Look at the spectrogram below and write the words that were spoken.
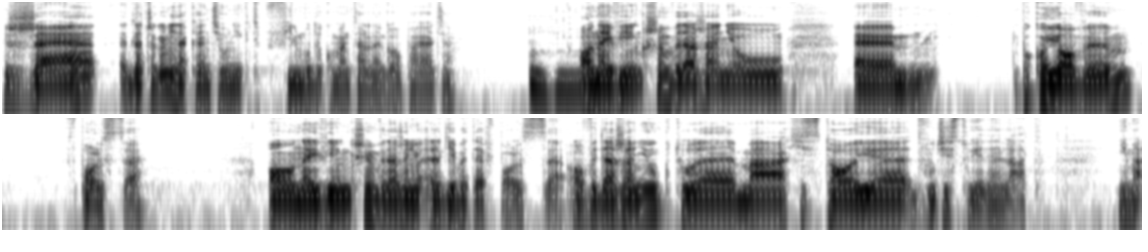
że dlaczego nie nakręcił nikt filmu dokumentalnego o paradzie? O największym wydarzeniu em, pokojowym w Polsce. O największym wydarzeniu LGBT w Polsce. O wydarzeniu, które ma historię 21 lat. Nie ma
